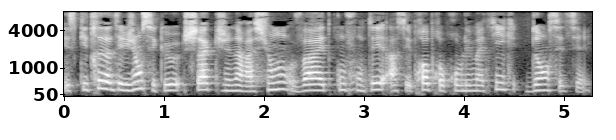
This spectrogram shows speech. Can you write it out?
Et ce qui est très intelligent, c'est que chaque génération va être confrontée à ses propres problématiques dans cette série.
